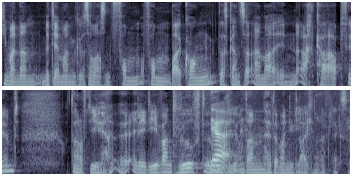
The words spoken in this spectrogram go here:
die man dann, mit der man gewissermaßen vom, vom Balkon das Ganze einmal in 8K abfilmt dann auf die äh, LED-Wand wirft ja. und dann hätte man die gleichen Reflexe.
